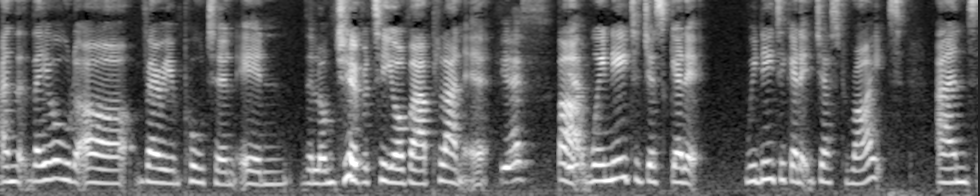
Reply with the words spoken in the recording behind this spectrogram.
and that they all are very important in the longevity of our planet Yes. but yeah. we need to just get it we need to get it just right and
